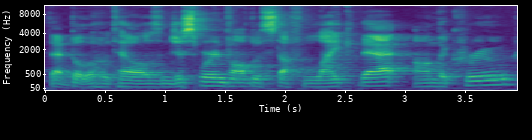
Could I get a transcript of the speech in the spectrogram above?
that built the hotels and just were involved with stuff like that on the crew.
